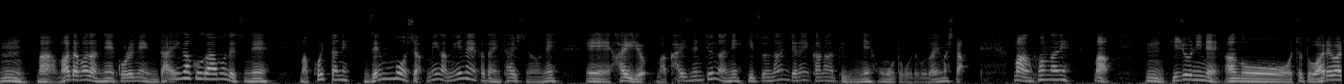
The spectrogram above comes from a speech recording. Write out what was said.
うん、まあまだまだね、これね、大学側もですね、まあこういったね、全盲者、目が見えない方に対してのね、えー、配慮、まあ改善というのはね、必要なんじゃないかなというふうにね、思うところでございました。まあそんなね、まあ、うん、非常にね、あのー、ちょっと我々、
